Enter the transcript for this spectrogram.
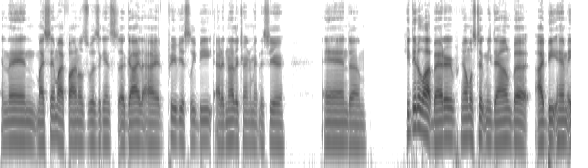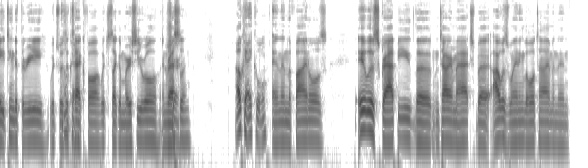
And then my semifinals was against a guy that I had previously beat at another tournament this year. And um, he did a lot better. He almost took me down, but I beat him 18 to 3, which was Okay. a tech fall, which is like a mercy rule in Sure. wrestling. Okay. Cool. And then the finals, it was scrappy the entire match, but I was winning the whole time. And then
